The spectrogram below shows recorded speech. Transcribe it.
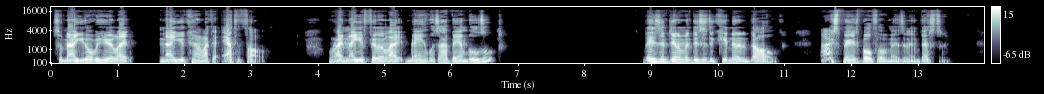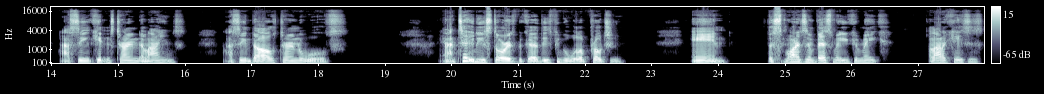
So now you're over here like now you're kind of like an afterthought, right? Now you're feeling like, man, was I bamboozled? Ladies and gentlemen, this is the kitten and the dog. I experienced both of them as an investor. I've seen kittens turn into lions. I've seen dogs turn into wolves. And I tell you these stories because these people will approach you. And the smartest investment you can make, a lot of cases,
